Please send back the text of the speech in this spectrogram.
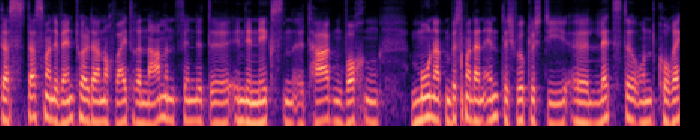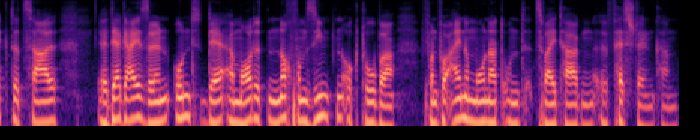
dass, dass man eventuell da noch weitere Namen findet äh, in den nächsten äh, Tagen, Wochen, Monaten, bis man dann endlich wirklich die letzte und korrekte Zahl der Geiseln und der Ermordeten noch vom 7. Oktober von vor einem Monat und zwei Tagen feststellen kann.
